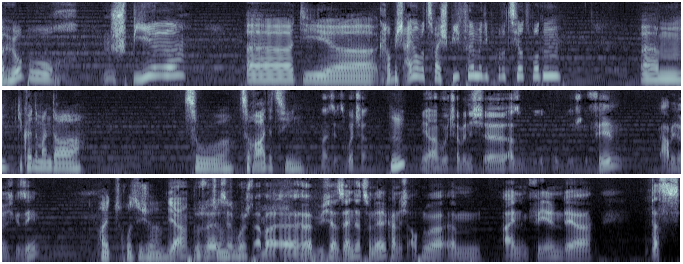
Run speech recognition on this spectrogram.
äh, Hörbuch, Hm. Spiel, äh, die, äh, glaube ich, ein oder zwei Spielfilme, die produziert wurden. Ähm, die könnte man da zu, zu Rate ziehen. Meinst du jetzt Witcher? Hm? Ja, Witcher bin ich, äh, also äh, Film habe ich noch nicht gesehen. Halt russische. Ja, das ist ja- wurscht. Aber äh, Hörbücher sensationell kann ich auch nur ähm, einen empfehlen, der das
